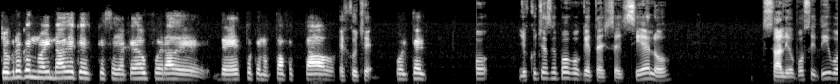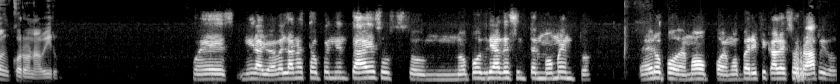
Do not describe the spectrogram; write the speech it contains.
yo creo que no hay nadie que, que se haya quedado fuera de, de esto, que no está afectado, Escuché, porque el- yo escuché hace poco que Tercer Cielo salió positivo en coronavirus. pues, mira, yo de verdad no he estado pendiente a eso, so, no podría decirte el momento, pero podemos, podemos verificar eso rápido.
